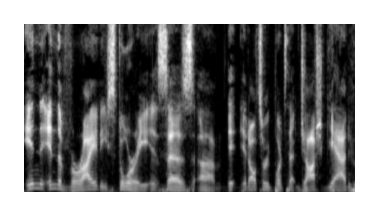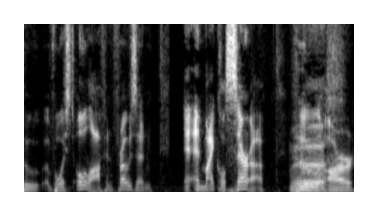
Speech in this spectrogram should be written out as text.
in in the Variety story, it says um, it, it also reports that Josh Gad, who voiced Olaf in Frozen, and, and Michael Cera. Who Ugh. are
